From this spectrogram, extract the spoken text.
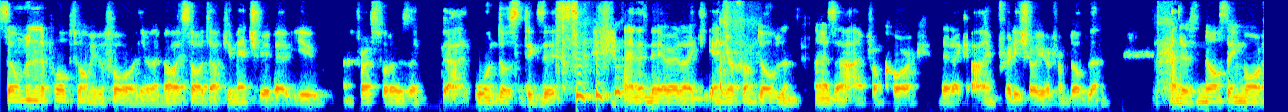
Someone in the pub told me before, they were like, Oh, I saw a documentary about you. And first of all, I was like, that one doesn't exist. and then they were like, And you're from Dublin. And I was like, I'm from Cork. They're like, I'm pretty sure you're from Dublin. And there's nothing more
